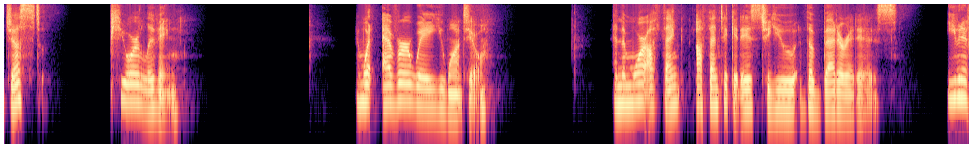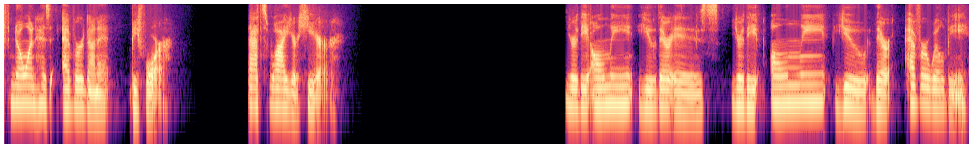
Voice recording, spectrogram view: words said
Just pure living. In whatever way you want to. And the more authentic, authentic it is to you, the better it is. Even if no one has ever done it before. That's why you're here. You're the only you there is. You're the only you there ever will be.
